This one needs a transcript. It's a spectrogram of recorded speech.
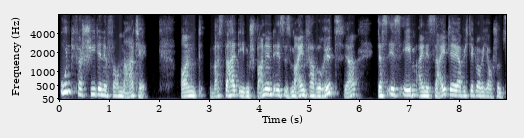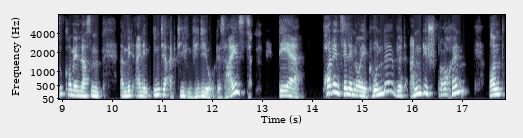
und verschiedene Formate. Und was da halt eben spannend ist, ist mein Favorit, ja, das ist eben eine Seite, habe ich dir, glaube ich, auch schon zukommen lassen, äh, mit einem interaktiven Video. Das heißt, der potenzielle neue Kunde wird angesprochen und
